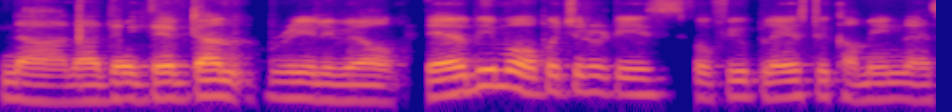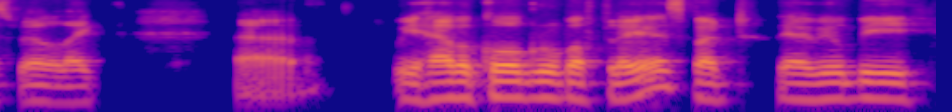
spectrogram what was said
No, no, they, they've done really well. There will be more opportunities for a few players to come in as well. Like uh, we have a core group of players, but there will be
